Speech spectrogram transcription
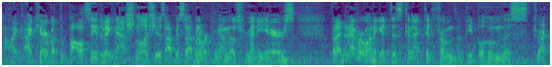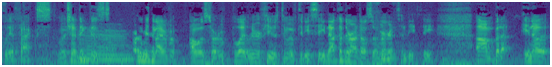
like I care about the policy, the big national issues. Obviously, I've been working on those for many years, but I never want to get disconnected from the people whom this directly affects, which I think mm. is part of the reason I've I was sort of politely refused to move to DC. Not that there aren't also hmm. immigrants in DC, um, but you know.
